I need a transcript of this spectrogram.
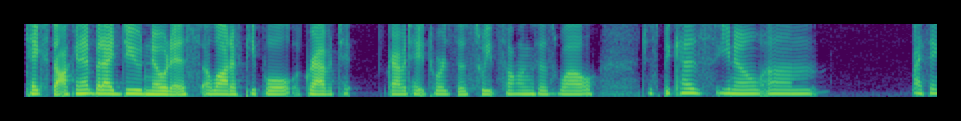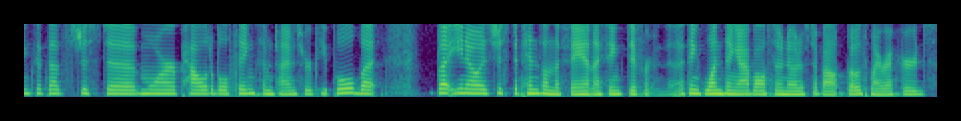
take stock in it, but I do notice a lot of people gravitate gravitate towards those sweet songs as well, just because you know um, I think that that's just a more palatable thing sometimes for people, but but you know it just depends on the fan. I think different. I think one thing I've also noticed about both my records,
